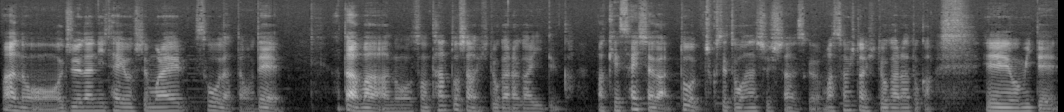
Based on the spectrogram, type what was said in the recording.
あの柔軟に対応してもらえそうだったのであとはまああのその担当者の人柄がいいというか、まあ、決済者がと直接お話ししたんですけど、まあ、その人の人柄とか、えー、を見て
